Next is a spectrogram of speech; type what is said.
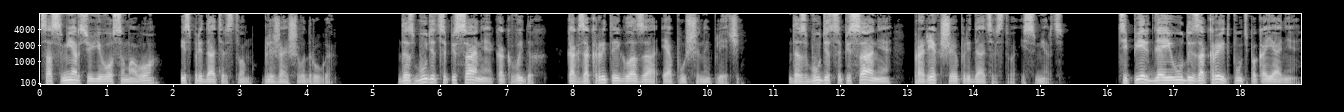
со смертью Его самого и с предательством ближайшего друга. Да сбудется Писание, как выдох, как закрытые глаза и опущенные плечи. Да сбудется Писание, прорекшее предательство и смерть. Теперь для Иуды закрыт путь покаяния,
